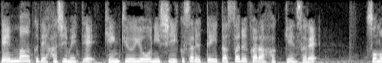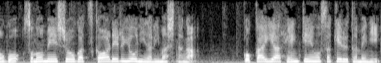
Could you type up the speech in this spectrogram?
デンマークで初めて研究用に飼育されていた猿から発見され、その後その名称が使われるようになりましたが、誤解や偏見を避けるために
